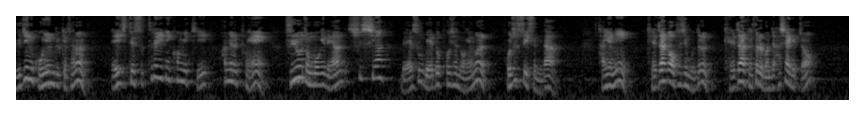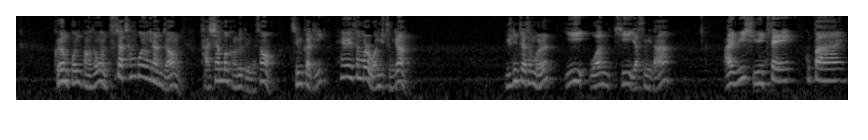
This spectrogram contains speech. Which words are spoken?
유진 고객님들께서는 HTS 트레이딩 커뮤니티 화면을 통해 주요 종목에 대한 실시간 매수 매도 포지션 동향을 보실 수 있습니다. 당연히 계좌가 없으신 분들은 계좌 개설을 먼저 하셔야겠죠. 그럼 본 방송은 투자 참고용이라는 점 다시 한번 강조드리면서 지금까지 해외 선물 원기 충전 유진투자 선물 이원기였습니다. I wish you today. Goodbye.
